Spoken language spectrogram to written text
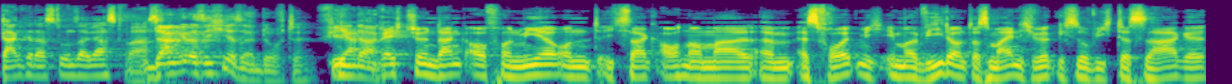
Danke, dass du unser Gast warst. Danke, dass ich hier sein durfte. Vielen ja, Dank. Recht schönen Dank auch von mir und ich sage auch nochmal, ähm, es freut mich immer wieder und das meine ich wirklich so, wie ich das sage,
